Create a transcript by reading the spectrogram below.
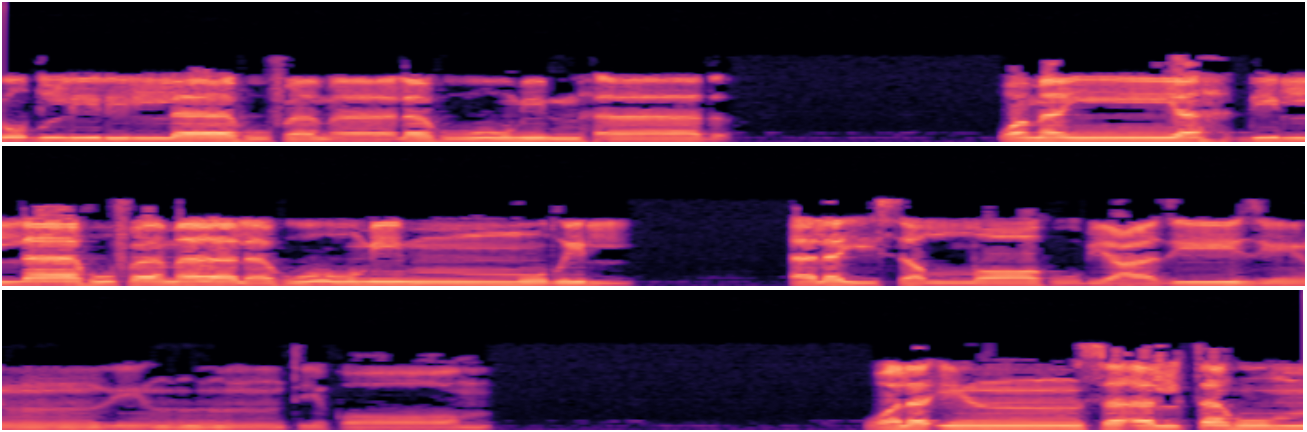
يُضْلِلِ اللَّهُ فَمَا لَهُ مِنْ هَادٍ وَمَن يَهْدِ اللَّهُ فَمَا لَهُ مِن مُّضِلٍّ أَلَيْسَ اللَّهُ بِعَزِيزٍ ذِي انتِقَامٍ؟ وَلَئِن سَأَلْتَهُم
